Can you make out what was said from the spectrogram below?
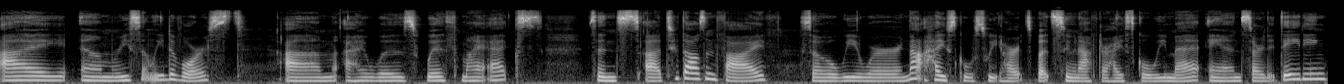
I am recently divorced. Um, I was with my ex since uh, 2005. So we were not high school sweethearts, but soon after high school we met and started dating.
